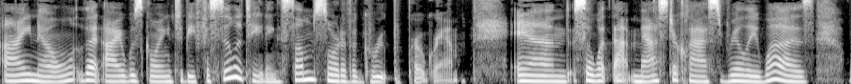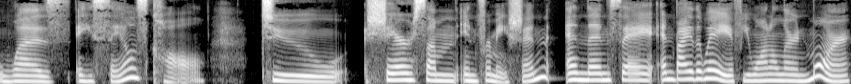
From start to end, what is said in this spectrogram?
I know that I was going to be facilitating some sort of a group program. And so what that masterclass really was, was a sales call to share some information and then say, and by the way, if you want to learn more,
